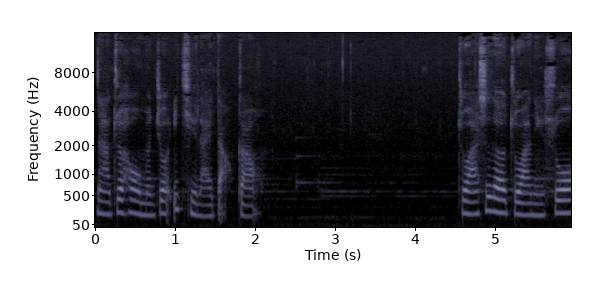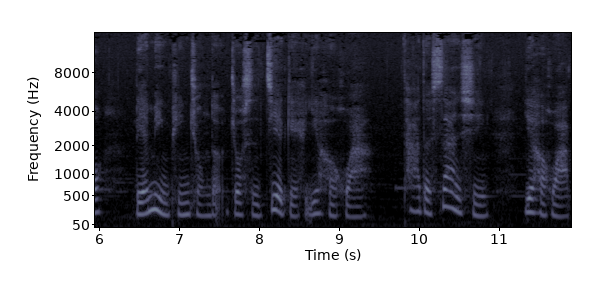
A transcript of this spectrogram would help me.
那最后，我们就一起来祷告。主啊，是的，主啊，你说怜悯贫穷的，就是借给耶和华，他的善行，耶和华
